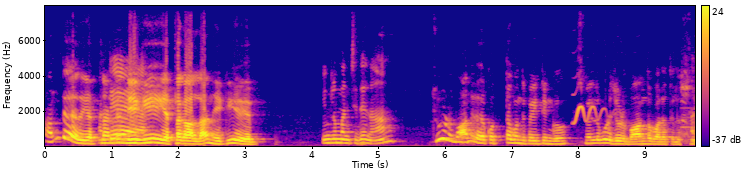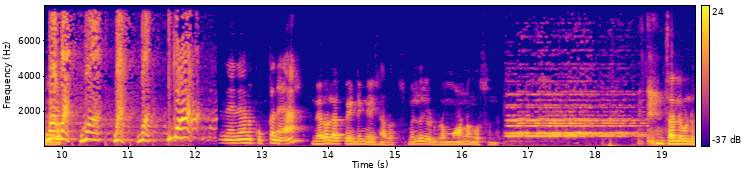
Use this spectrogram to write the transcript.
అంతే అది ఎట్లా అంటే నీకు ఎట్లా కావాలా నీకు ఇండ్లు మంచిదేనా? చూడు బాగుంది కదా కొత్తగా ఉంది పెయింటింగ్. స్మెల్ కూడా చూడు బాగుందో బాగా తెలుస్తుంది. నేనేమైనా కుక్కనే? నెరో లేక పెయింటింగ్ వేసినారు. స్మెల్ చూడు బ్రహ్మాండంగా వస్తుంది. సర్లే ఉండు.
